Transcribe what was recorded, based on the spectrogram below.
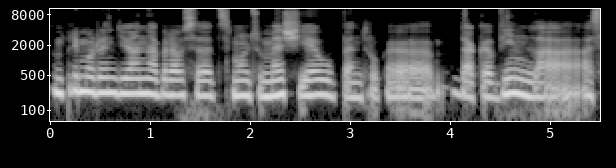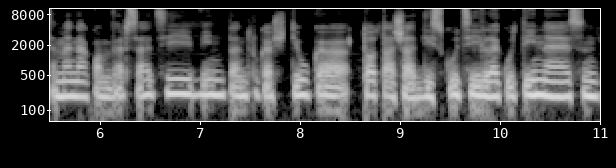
În primul rând, Ioana, vreau să-ți mulțumesc și eu pentru că dacă vin la asemenea conversații, vin pentru că știu că tot așa discuțiile cu tine sunt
